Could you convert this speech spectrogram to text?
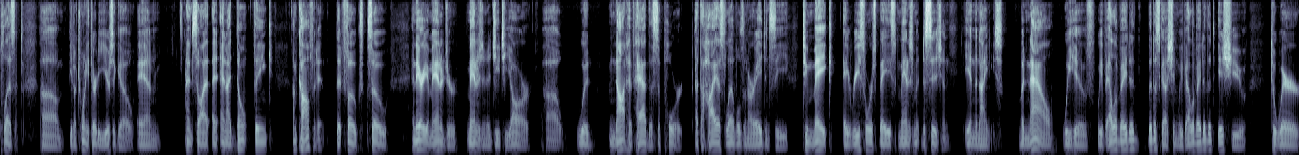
pleasant um, you know 20 30 years ago. And and so i and i don't think i'm confident that folks so an area manager managing a gtr uh, would not have had the support at the highest levels in our agency to make a resource-based management decision in the 90s but now we have we've elevated the discussion we've elevated the issue to where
